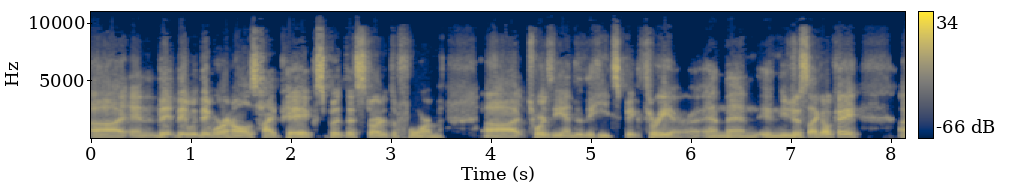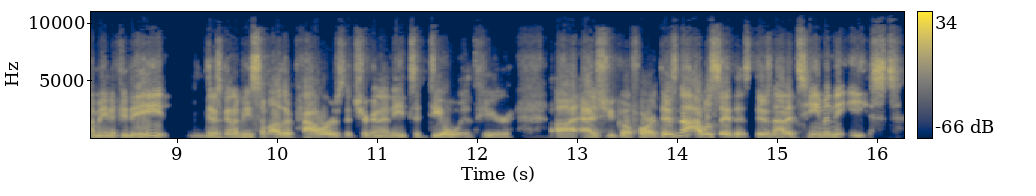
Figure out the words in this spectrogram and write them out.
Uh, and they, they, they weren't all as high picks, but that started to form uh, towards the end of the Heat's Big Three era. And then and you're just like, okay, I mean, if you're the Heat, there's going to be some other powers that you're going to need to deal with here uh, as you go forward. There's not, I will say this, there's not a team in the East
